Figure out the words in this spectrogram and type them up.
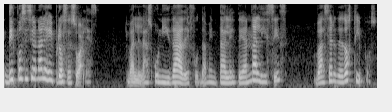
disposicionales y procesuales. ¿Vale? Las unidades fundamentales de análisis va a ser de dos tipos,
